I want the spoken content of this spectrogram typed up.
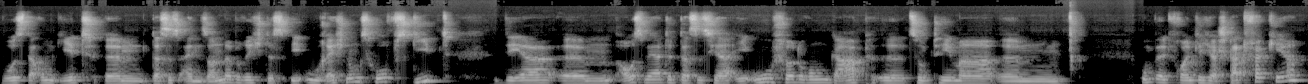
wo es darum geht, ähm, dass es einen Sonderbericht des EU-Rechnungshofs gibt, der ähm, auswertet, dass es ja EU-Förderung gab äh, zum Thema ähm, umweltfreundlicher Stadtverkehr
